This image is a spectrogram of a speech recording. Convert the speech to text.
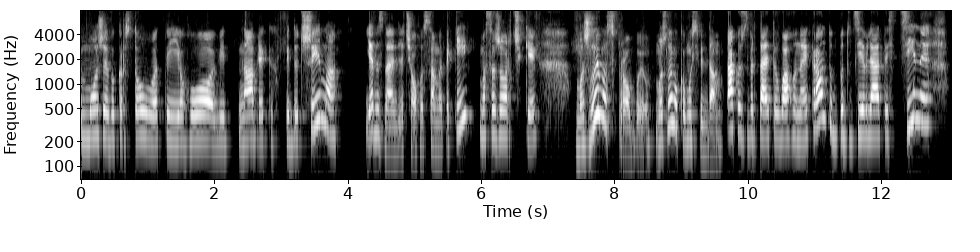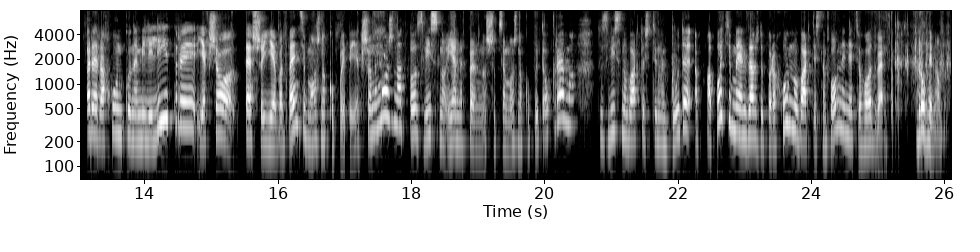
може використовувати його від набряків під очима. Я не знаю для чого саме такі масажорчики. Можливо, спробую, можливо, комусь віддам. Також звертайте увагу на екран, тут будуть з'являтись ціни перерахунку на мілілітри. Якщо те, що є в адвенті, можна купити. Якщо не можна, то звісно, я не впевнена, що це можна купити окремо, то звісно вартості не буде. А потім ми, як завжди, порахуємо вартість наповнення цього адвенту. Другий номер.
